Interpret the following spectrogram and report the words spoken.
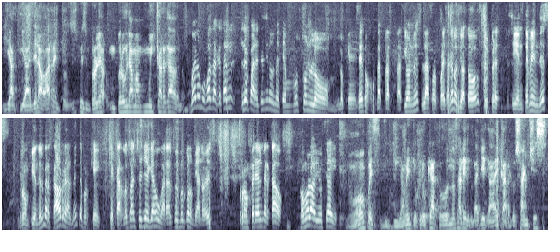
y actividades de la barra, entonces pues un, un programa muy cargado, ¿no? Bueno, Mufasa, ¿qué tal le parece si nos metemos con lo, lo que es eso? Las contrataciones, la sorpresa que nos dio a todos el presidente Méndez rompiendo el mercado realmente, porque que Carlos Sánchez llegue a jugar al fútbol colombiano es romper el mercado. ¿Cómo lo vio usted ahí? No, pues dígame, yo creo que a todos nos alegró la llegada de Carlos Sánchez,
